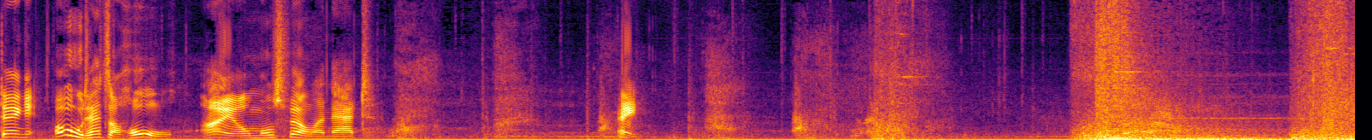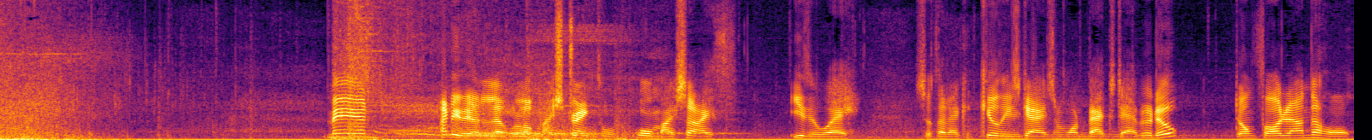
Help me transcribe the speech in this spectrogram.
Dang it. Oh, that's a hole. I almost fell in that. Hey. Man, I need to level up my strength or my scythe. Either way. So that I can kill these guys in one backstab. Oh, nope. Don't fall down the hole.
